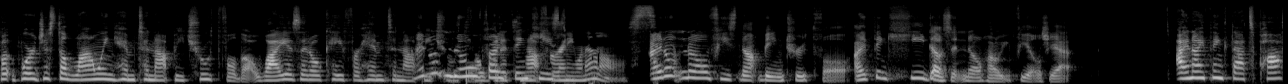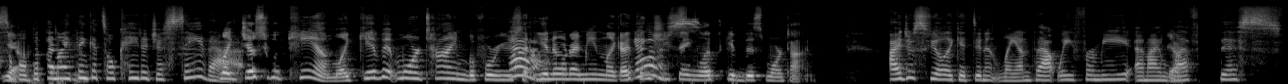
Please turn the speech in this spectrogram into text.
but we're just allowing him to not be truthful though. Why is it okay for him to not I be don't know truthful if but I it's think not he's- for anyone else? I don't know if he's not being truthful. I think he doesn't know how he feels yet. And I think that's possible, Yeah. but then I think it's okay to just say that. Like just with Cam, like give it more time before you Yeah. say, you know what I mean? Like I think she's saying let's give this more time. I just feel like it didn't land that way for me and I Yeah. left this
